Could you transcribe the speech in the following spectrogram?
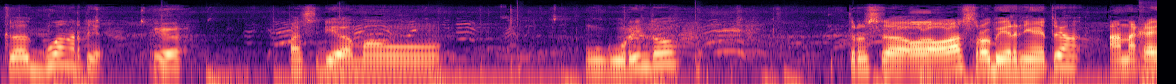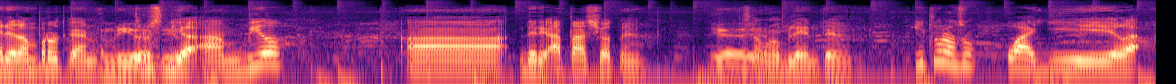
Ke gua ngerti ya iya. Pas dia mau ngugurin tuh terus eh, olah-olah strawberry-nya itu yang anaknya dalam perut kan. Embrio, terus embrio. dia ambil eh, dari atas shotnya iya iya. sama blender. Itu langsung wah gila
